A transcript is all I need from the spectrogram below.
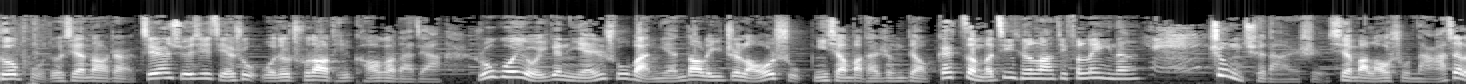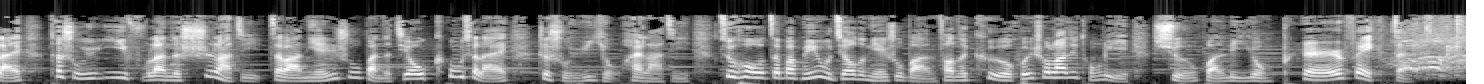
科普就先到这儿。既然学习结束，我就出道题考考大家：如果有一个粘鼠板粘到了一只老鼠，你想把它扔掉，该怎么进行垃圾分类呢？正确答案是先把老鼠拿下来，它属于易腐烂的湿垃圾；再把粘鼠板的胶抠下来，这属于有害垃圾；最后再把没有胶的粘鼠板放在可回收垃圾桶里循环利用。Perfect。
